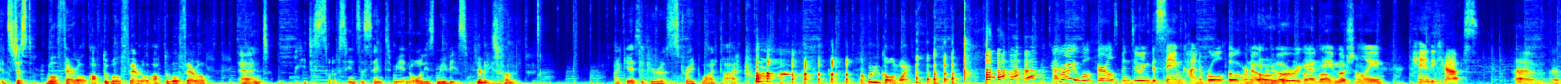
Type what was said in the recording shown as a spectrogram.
it's just Will Ferrell after Will Ferrell after Will Ferrell, and he just sort of seems the same to me in all his movies. Yeah, but he's funny. I guess if you're a straight white guy. Who are you calling white? You're right, Will Ferrell's been doing the same kind of role over and over, and Over over and again. over. The emotionally handicapped, um, uh,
